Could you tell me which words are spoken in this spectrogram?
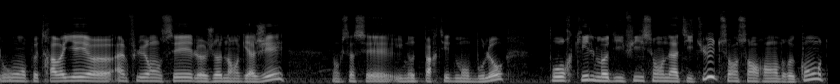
où on peut travailler, euh, influencer le jeune engagé. Donc ça, c'est une autre partie de mon boulot pour qu'il modifie son attitude sans s'en rendre compte,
